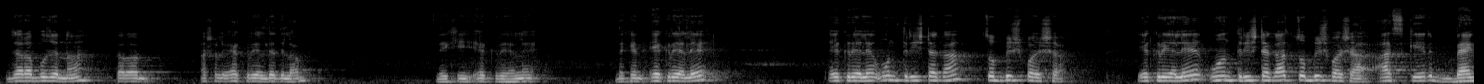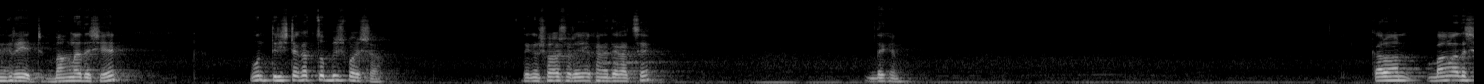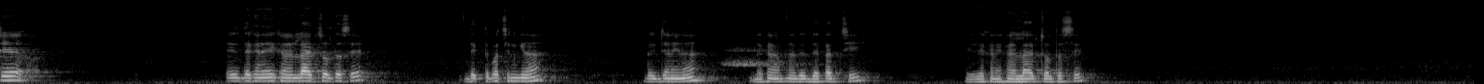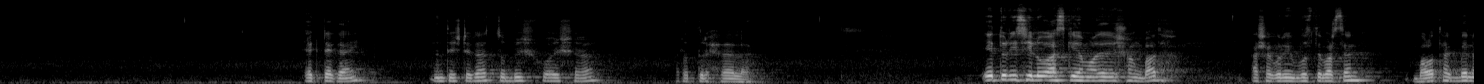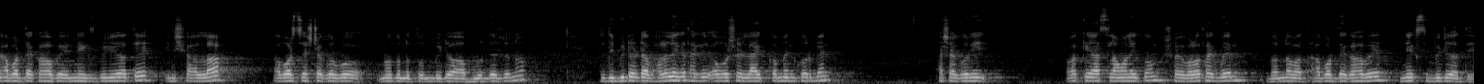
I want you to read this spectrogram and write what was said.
যারা বুঝেন না, তারা আসলে এক রিয়াল দিয়ে দিলাম। দেখি এক রিয়ালে, দেখেন এক রিয়ালে এক রিয়ালে উনত্রিশ টাকা চব্বিশ পয়সা। এক রিয়ালে উনত্রিশ টাকা চব্বিশ পয়সা। আজকের ব্যাংক রেট বাংলাদেশে উনত্রিশ টাকা চব্বিশ পয়সা। দেখেন সরাসরি এখানে দেখাচ্ছে। দেখেন। কারণ বাংলাদেশে, এই দেখেন এখানে লাইভ চলতেছে। দেখতে পাচ্ছেন কি না জানি না। দেখেন আপনাদের দেখাচ্ছি। এই দেখেন এখানে লাইভ চলতেছে। এক টাকায় উনত্রিশ টাকা, চব্বিশ পয়সা, আটাত্তর হেলা এ তৈরি ছিল আজকে আমাদের সংবাদ। আশা করি বুঝতে পারছেন। ভালো থাকবেন, আবার দেখা হবে নেক্সট ভিডিওতে ইনশাআল্লাহ। আবার চেষ্টা করব নতুন নতুন ভিডিও আপলোডের জন্য। যদি ভিডিওটা ভালো লেগে থাকে, অবশ্যই লাইক কমেন্ট করবেন। আশা করি, ওকে, আসসালামু আলাইকুম, সবাই ভালো থাকবেন। ধন্যবাদ, আবার দেখা হবে নেক্সট ভিডিওতে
